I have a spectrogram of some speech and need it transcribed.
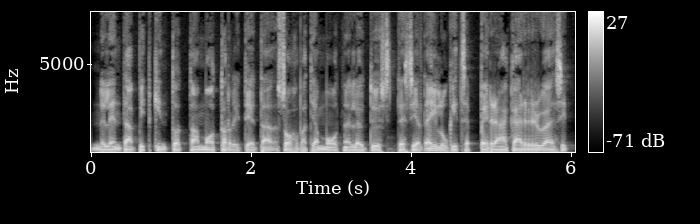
ne lentää pitkin tota, moottoritietä, sohvat ja muut, ne löytyy sitten sieltä. Ei lukitse peräkärryä ja sitten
